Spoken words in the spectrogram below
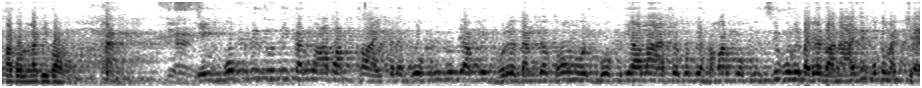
ছাগল নাকি গম? এই বকরি যদি কারও আবাদ খায়, তাহলে বকরি যদি আপনি ধরে বেঁধে থন ওই বকরি আলা এসে কবি, আমার বকরি জীবনে বাইরে জানে আজই প্রথম আসছে।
